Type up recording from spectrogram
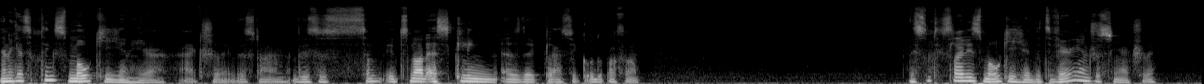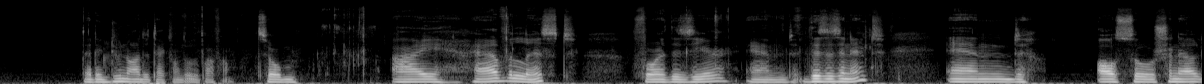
And I get something smoky in here, actually, this time. This is some. It's not as clean as the classic Eau de Parfum. There's something slightly smoky here that's very interesting, actually, that I do not detect on the Eau de Parfum. So I have a list for this year, and this is in it. And also Chanel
